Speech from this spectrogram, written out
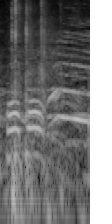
跑跑跑！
